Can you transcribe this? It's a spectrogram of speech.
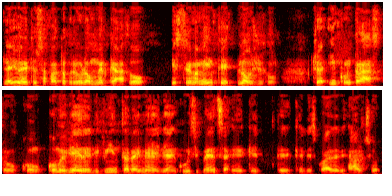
la Juventus ha fatto per ora un mercato estremamente logico, cioè in contrasto con come viene dipinta dai media, in cui si pensa che, che, che, le squadre di calcio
